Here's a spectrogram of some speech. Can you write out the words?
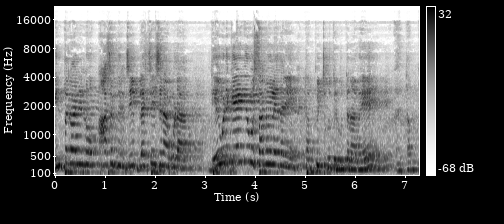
ఇంతగా నిన్ను ఆసక్తించి బ్లెస్ చేసినా కూడా దేవుడికే నీవు సమయం లేదని తప్పించుకు తిరుగుతున్నావే? అది తప్ప?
